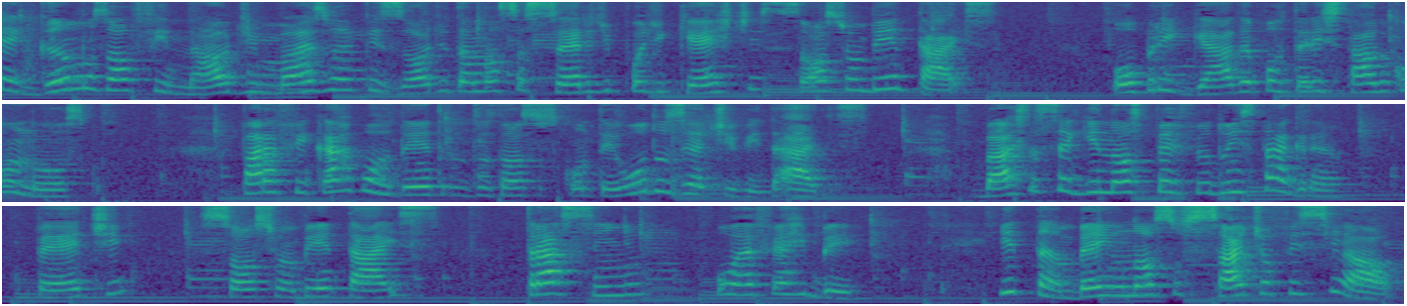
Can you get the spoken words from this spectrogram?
Chegamos ao final de mais um episódio da nossa série de podcasts socioambientais. Obrigada por ter estado conosco. Para ficar por dentro dos nossos conteúdos e atividades, basta seguir nosso perfil do Instagram, PET Socioambientais, tracinho UFRB e também o nosso site oficial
